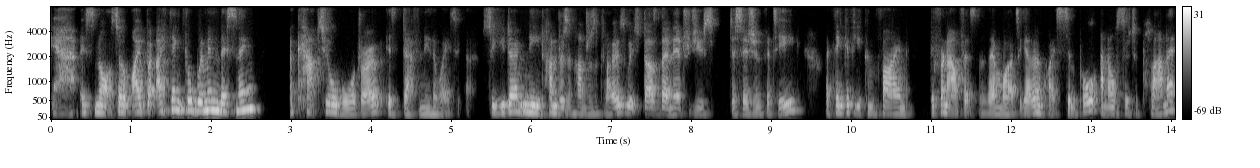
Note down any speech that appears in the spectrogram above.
yeah it's not so i but i think for women listening a capsule wardrobe is definitely the way to go. So you don't need hundreds and hundreds of clothes, which does then introduce decision fatigue. I think if you can find different outfits that then work together and quite simple and also to plan it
